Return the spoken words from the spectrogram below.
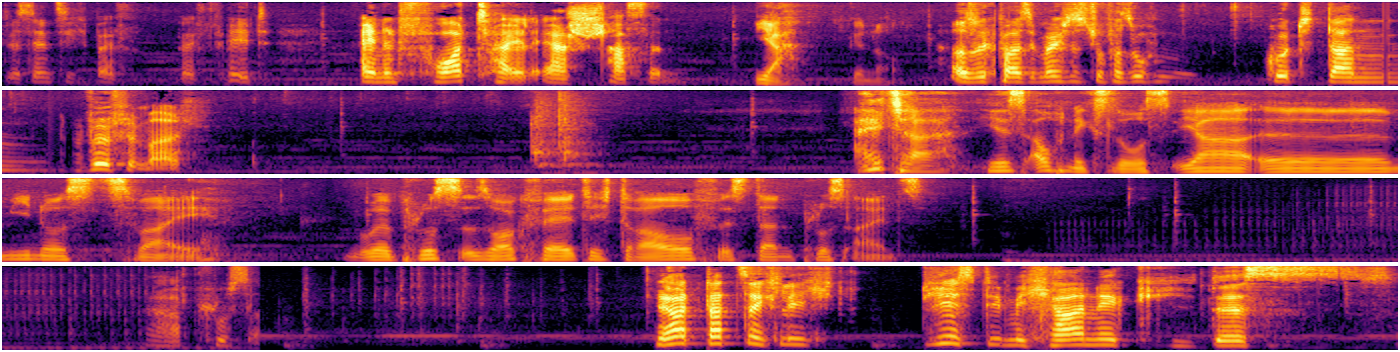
das nennt sich bei, bei Fate, einen Vorteil erschaffen. ja, genau. Also quasi möchtest du versuchen, gut, dann würfel mal. Alter, hier ist auch nichts los. Ja, äh, minus zwei. Plus sorgfältig drauf ist dann plus eins. Ja, plus. Ja, tatsächlich, dir ist die Mechanik des,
